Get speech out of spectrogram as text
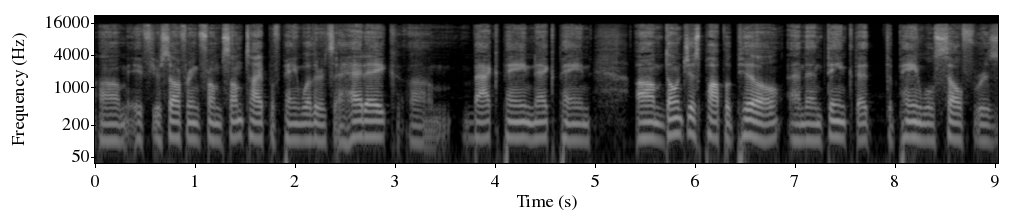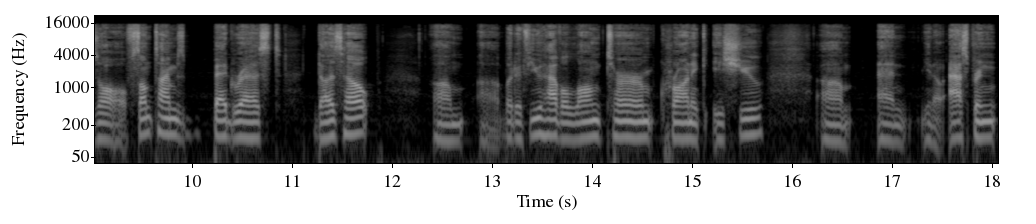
um, if you're suffering from some type of pain, whether it's a headache, um, back pain, neck pain, um, don't just pop a pill and then think that the pain will self-resolve. Sometimes bed rest does help, um, uh, but if you have a long-term chronic issue, um, and you know aspirin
